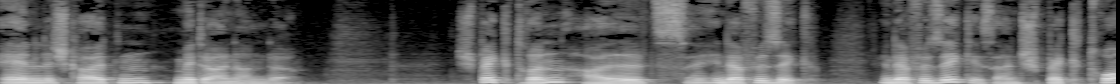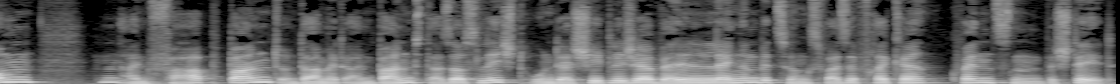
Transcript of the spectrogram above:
Ähnlichkeiten miteinander. Spektren als in der Physik. In der Physik ist ein Spektrum ein Farbband und damit ein Band, das aus Licht unterschiedlicher Wellenlängen bzw. Frequenzen besteht.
